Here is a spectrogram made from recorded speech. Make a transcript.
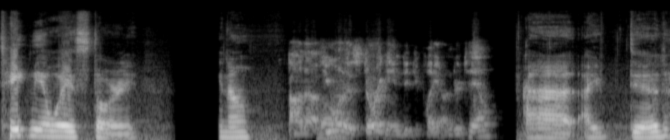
take me away, story. You know? Oh no! If you Well- want a story game, did you play Undertale? Uh, I did,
